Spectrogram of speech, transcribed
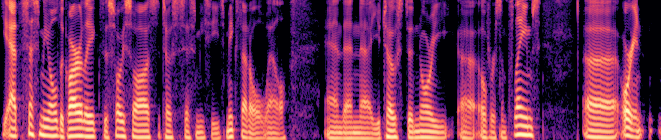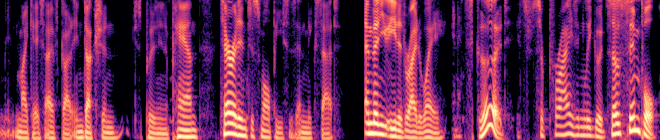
You add the sesame oil, the garlic, the soy sauce, the toasted sesame seeds. Mix that all well, and then uh, you toast the nori uh, over some flames. Uh, or in, in my case, I've got induction. Just put it in a pan, tear it into small pieces, and mix that. And then you eat it right away, and it's good. It's surprisingly good. So simple,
